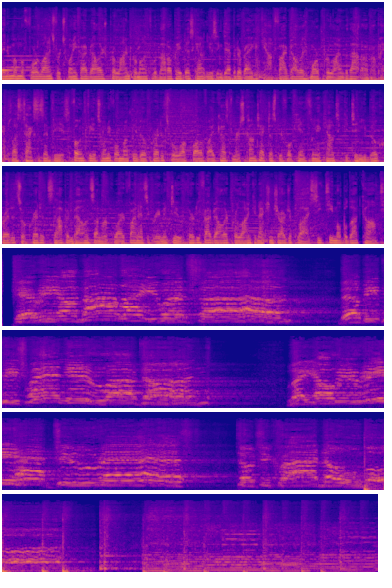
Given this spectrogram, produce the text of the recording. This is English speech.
Minimum of four lines for $25 per line per month with auto pay discount using debit or bank account. $5 more per line without auto pay, plus taxes and fees. Phone fee at 24 monthly bill credits for well qualified customers. Contact us before canceling account to continue bill credits or credit stop and balance on required finance agreement due. $35 per line connection charge applies. Ctmobile.com. Carry on my wayward son. There'll be peace when you are done. Lay your weary head to rest. Don't you cry no more.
